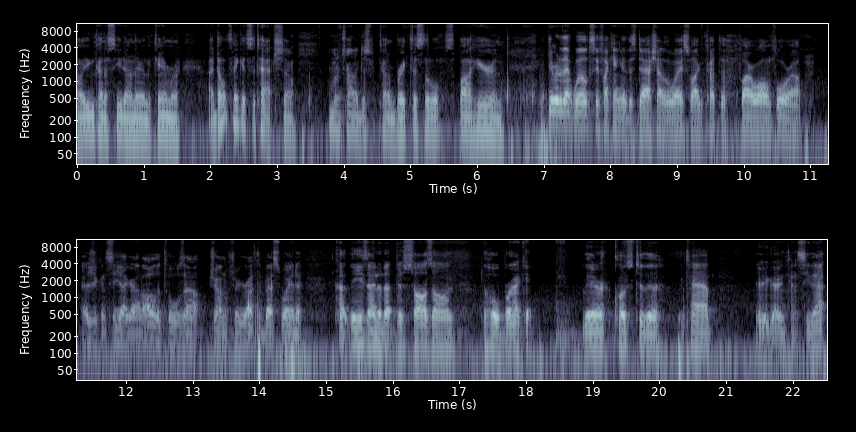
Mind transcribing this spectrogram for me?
Oh, you can kind of see down there in the camera. I don't think it's attached, so I'm gonna try to just kind of break this little spot here and get rid of that weld, see if I can't get this dash out of the way so I can cut the firewall and floor out. As you can see, I got all the tools out, trying to figure out the best way to cut these. I ended up just sawzalling the whole bracket there close to the, the cab. There you go, you can kind of see that.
